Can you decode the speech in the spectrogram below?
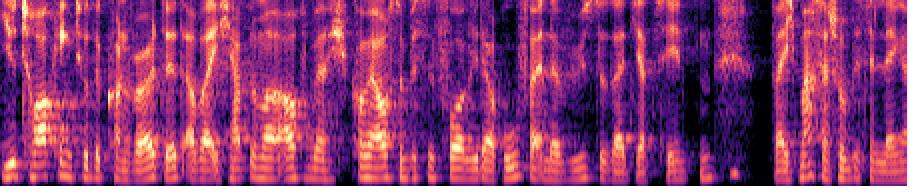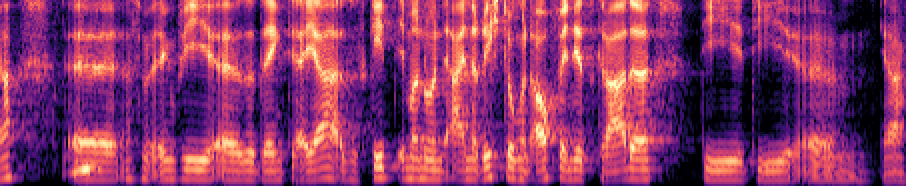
you talking to the converted, aber ich habe immer auch, ich komme ja auch so ein bisschen vor wie der Rufer in der Wüste seit Jahrzehnten, weil ich mache es ja schon ein bisschen länger, mhm. äh, dass man irgendwie äh, so denkt, ja, ja, also es geht immer nur in eine Richtung und auch wenn jetzt gerade die, die, ähm, ja,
